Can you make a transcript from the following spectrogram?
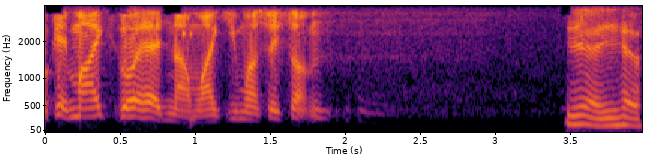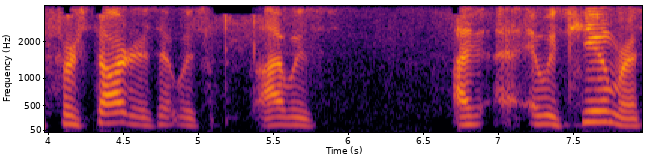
Okay, Mike, go ahead now, Mike. You want to say something? Yeah, yeah. For starters, it was I was I it was humorous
